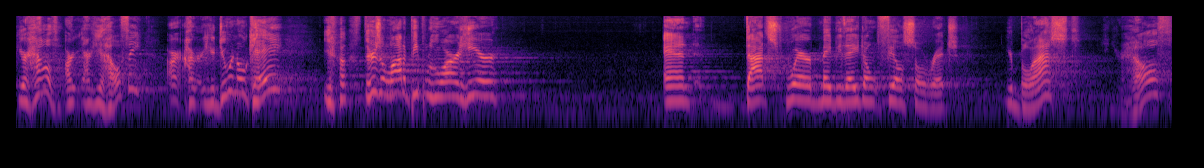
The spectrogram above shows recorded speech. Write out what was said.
your health, are, are you healthy? Are, are you doing okay? You know, there's a lot of people who aren't here, and that's where maybe they don't feel so rich. You're blessed your health.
